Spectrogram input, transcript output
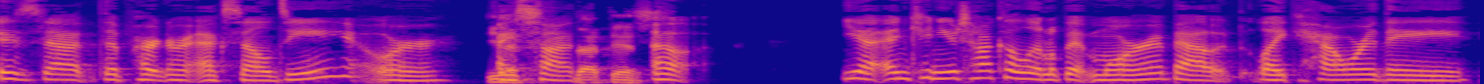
Is that the partner XLD or yes, I saw that is. Oh, yeah. And can you talk a little bit more about like how are they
